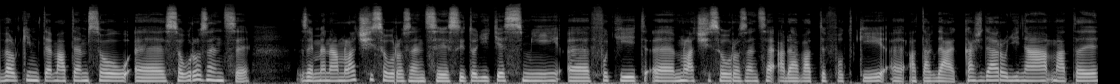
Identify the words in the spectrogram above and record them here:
velkým tématem jsou sourozenci, zejména mladší sourozenci, jestli to dítě smí fotit mladší sourozence a dávat ty fotky a tak dále. Každá rodina máte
